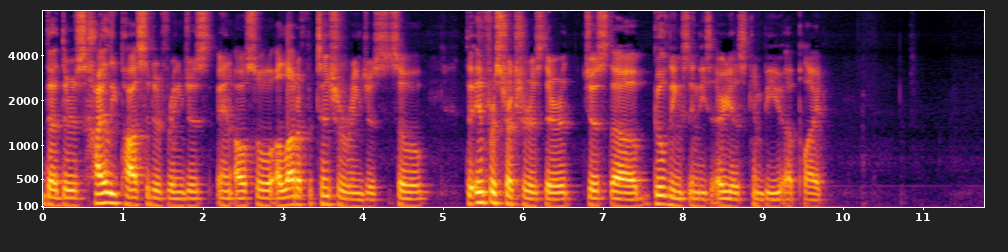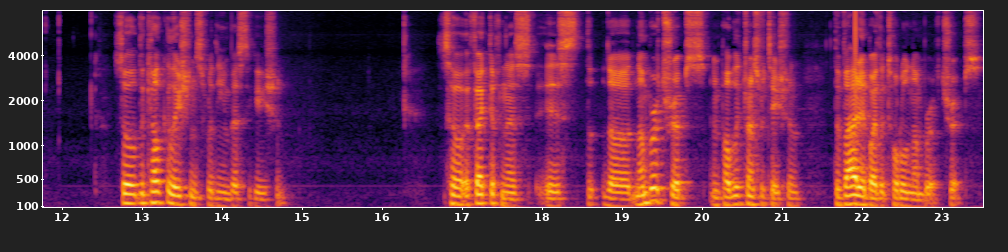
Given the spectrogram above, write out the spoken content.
that there's highly positive ranges and also a lot of potential ranges. So the infrastructure is there, just uh, buildings in these areas can be applied. So the calculations for the investigation. So effectiveness is the, the number of trips in public transportation divided by the total number of trips.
